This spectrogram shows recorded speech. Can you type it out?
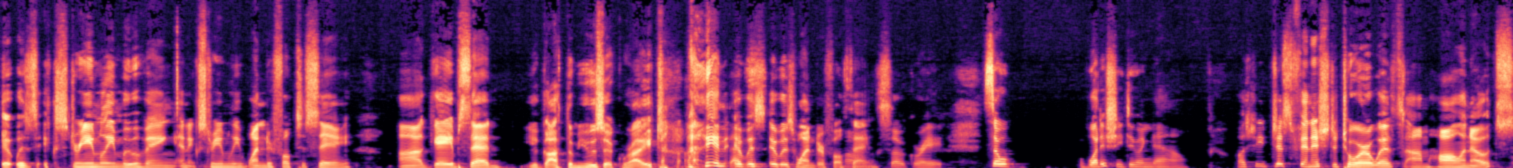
it was extremely moving and extremely wonderful to see. Uh, Gabe said, "You got the music right," and it was it was wonderful oh, things. So great. So, what is she doing now? Well, she just finished a tour with um, Hall and Oates,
